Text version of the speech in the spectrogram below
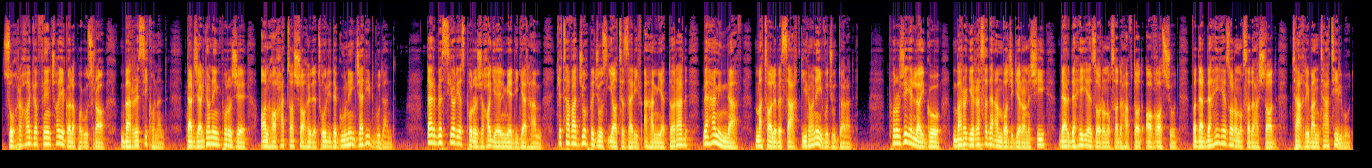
سهره یا فنچ های گالاپاگوس را بررسی کنند. در جریان این پروژه آنها حتی شاهد تولید گونه جدید بودند. در بسیاری از پروژه های علمی دیگر هم که توجه به جزئیات ظریف اهمیت دارد به همین نحو مطالب سختگیرانه ای وجود دارد. پروژه LIGO برای رصد امواج گرانشی در دهه 1970 آغاز شد و در دهه 1980 تقریبا تعطیل بود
